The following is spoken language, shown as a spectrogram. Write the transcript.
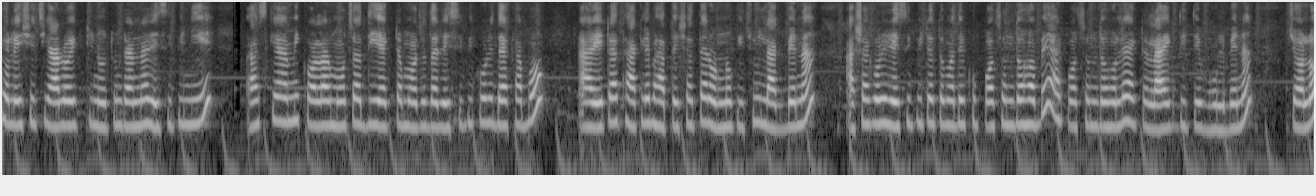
চলে এসেছি আরও একটি নতুন রান্নার রেসিপি নিয়ে। আজকে আমি কলার মোচা দিয়ে একটা মজাদার রেসিপি করে দেখাবো। আর এটা থাকলে ভাতের সাথে আর অন্য কিছুই লাগবে না। আশা করি রেসিপিটা তোমাদের খুব পছন্দ হবে। আর পছন্দ হলে একটা লাইক দিতে ভুলবে না। চলো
